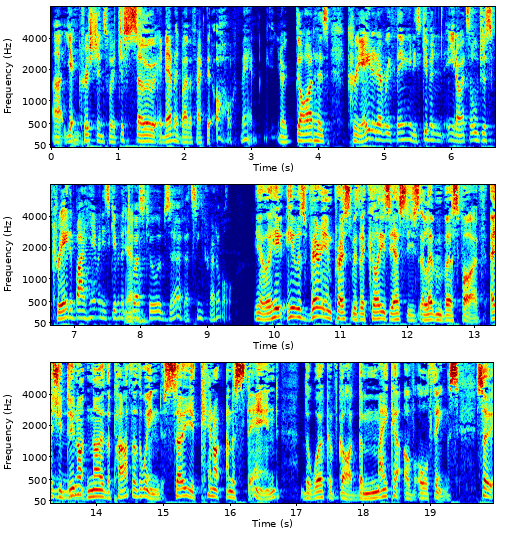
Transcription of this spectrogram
Uh, yet Christians were just so enamored by the fact that, oh man, you know, God has created everything and He's given, you know, it's all just created by Him and He's given it to us to observe. That's incredible. Yeah, well, he, he was very impressed with Ecclesiastes 11 verse 5. As you do not know the path of the wind, so you cannot understand the work of God, the maker of all things. So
